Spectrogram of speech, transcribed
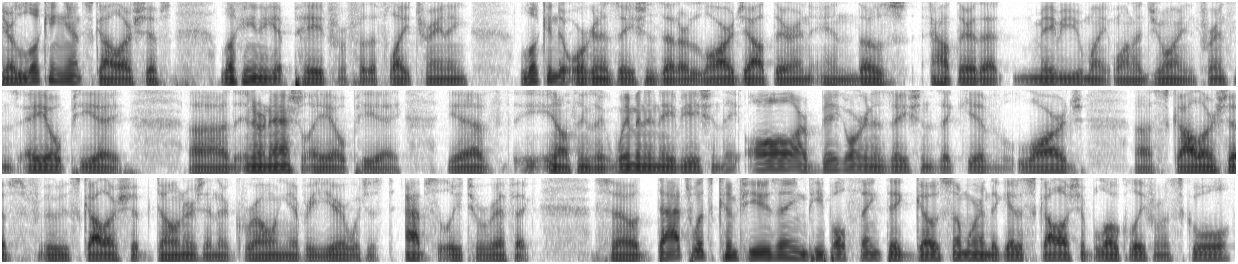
you're looking at scholarships, looking to get paid for, for the flight training, look into organizations that are large out there and, and those out there that maybe you might want to join. For instance, AOPA, uh, the International AOPA. You have you know things like Women in Aviation. They all are big organizations that give large uh, scholarships through scholarship donors, and they're growing every year, which is absolutely terrific. So that's what's confusing. People think they go somewhere and they get a scholarship locally from a school.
